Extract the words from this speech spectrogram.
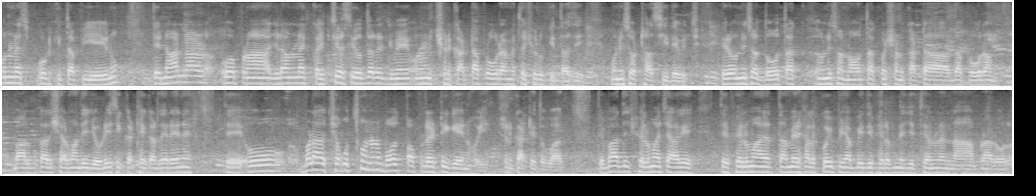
ਉਹਨਾਂ ਨੇ ਸਪੋਰਟ ਕੀਤਾ ਪੀਏ ਨੂੰ ਤੇ ਨਾਲ ਨਾਲ ਉਹ ਆਪਣਾ ਜਿਹੜਾ ਉਹਨਾਂ ਨੇ ਕਲਚਰ ਸੀ ਉਧਰ ਜਿਵੇਂ ਉਹਨਾਂ ਨੇ ਛੜਕਾਟਾ ਪ੍ਰੋਗਰਾਮ ਇੱਥੇ ਸ਼ੁਰੂ ਕੀਤਾ ਸੀ 1988 ਦੇ ਵਿੱਚ। ਫਿਰ 1902 ਤੱਕ 1909 ਤੱਕ ਉਹ ਛਣਕਾਟਾ ਦਾ ਪ੍ਰੋਗਰਾਮ ਬਾਲ ਵਿਕਾਸ ਸ਼ਰਮਾ ਦੀ ਜੋੜੀ ਸੀ ਇਕੱਠੇ ਕਰਦੇ ਰਹੇ ਨੇ ਤੇ ਉਹ ਬੜਾ ਅੱਛਾ ਉੱਥੋਂ ਉਹਨਾਂ ਨੂੰ ਬਹੁਤ ਪਪੂਲੈਰਿਟੀ ਗੇਨ ਹੋਈ ਛਣਕਾਟੇ ਤੋਂ ਬਾਅਦ ਤੇ ਬਾਅਦ ਵਿੱਚ ਫਿਲਮਾਂ 'ਚ ਆ ਗਏ ਤੇ ਫਿਲਮਾਂ ਤਾਂ ਮੇਰੇ ਖਿਆਲ ਕੋਈ ਪੰਜਾਬੀ ਦੀ ਫਿਲਮ ਨੇ ਜਿੱਥੇ ਉਹਨਾਂ ਨੇ ਨਾ ਆਪਣਾ ਰੋਲ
